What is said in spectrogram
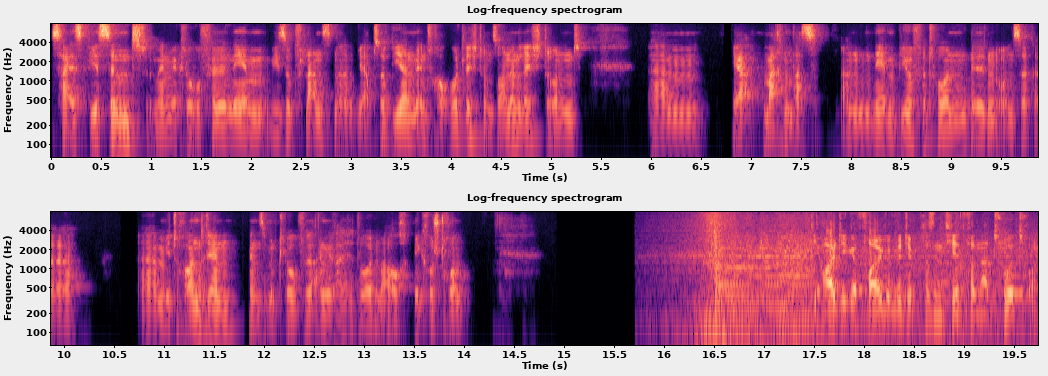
das heißt, wir sind, wenn wir Chlorophyll nehmen, wie so Pflanzen. Also wir absorbieren Infrarotlicht und Sonnenlicht und ähm, ja, machen was. Und neben Biophotonen bilden unsere äh, Mitochondrien, wenn sie mit Chlorophyll angereichert wurden, auch Mikrostrom. Die heutige Folge wird dir präsentiert von Naturtreu,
